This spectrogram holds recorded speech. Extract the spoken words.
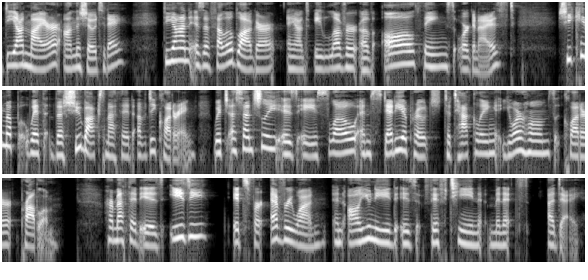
Dionne Myhre on the show today. Dionne is a fellow blogger and a lover of all things organized. She came up with the shoebox method of decluttering, which essentially is a slow and steady approach to tackling your home's clutter problem. Her method is easy, it's for everyone, and all you need is 15 minutes a day.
